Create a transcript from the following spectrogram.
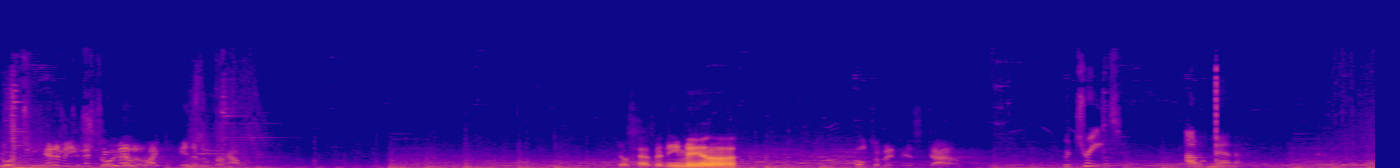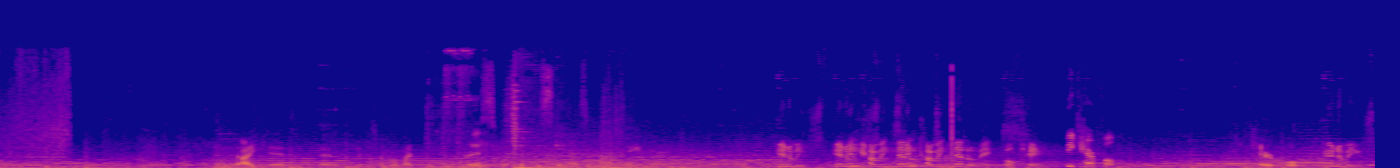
Your team enemy destroyed the right enemy tower. Don't have any mana. Ultimate is down. Retreat. Out of mana. And I can then get some of my ready. This will tip the scales in my favor. Enemies, enemies incoming middle, incoming middle. Okay. Be careful. Be Careful. Enemies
